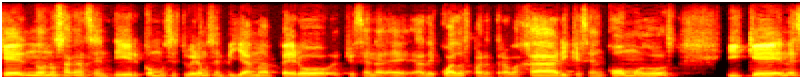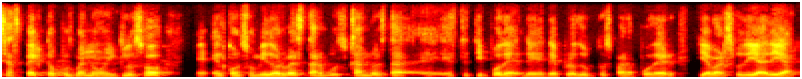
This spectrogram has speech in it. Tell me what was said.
que no nos hagan sentir como si estuviéramos en pijama, pero que sean adecuados para trabajar y que sean cómodos y que en ese aspecto, pues bueno, incluso el consumidor va a estar buscando esta, eh, este tipo de, de, de, productos para poder llevar su día a día.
